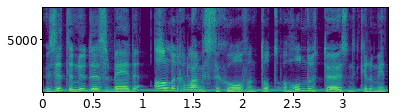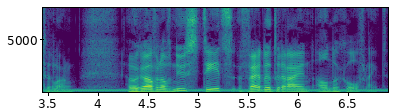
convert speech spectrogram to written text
We zitten nu dus bij de allerlangste golven, tot 100.000 kilometer lang. En we gaan vanaf nu steeds verder draaien aan de golflengte.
